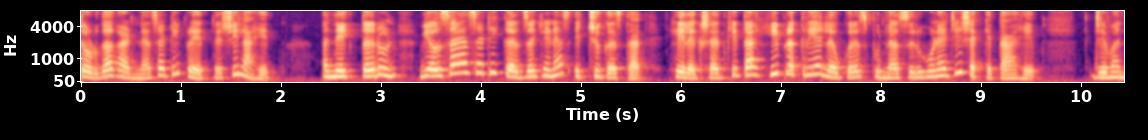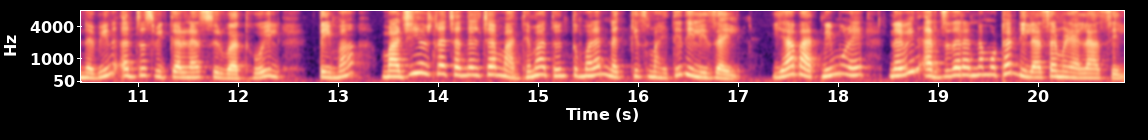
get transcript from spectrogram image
तोडगा काढण्यासाठी प्रयत्नशील आहेत. अनेक तरुण व्यवसायासाठी कर्ज घेण्यास इच्छुक असतात. हे लक्षात घेता ही प्रक्रिया लवकरच पुन्हा सुरू होण्याची शक्यता आहे. जेव्हा नवीन अर्ज स्वीकारण्यास सुरुवात होईल तेव्हा माझी योजना चॅनलच्या माध्यमातून तुम्हाला नक्कीच माहिती दिली जाईल. या बातमीमुळे नवीन अर्जदारांना मोठा दिलासा मिळाला असेल.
